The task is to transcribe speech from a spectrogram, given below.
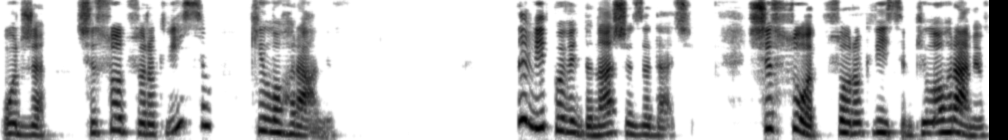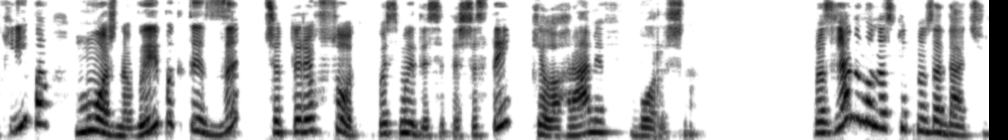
Отже, 648 кілограмів. Це відповідь до нашої задачі. 648 кілограмів хліба можна випекти з 486 кілограмів борошна. Розглянемо наступну задачу.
